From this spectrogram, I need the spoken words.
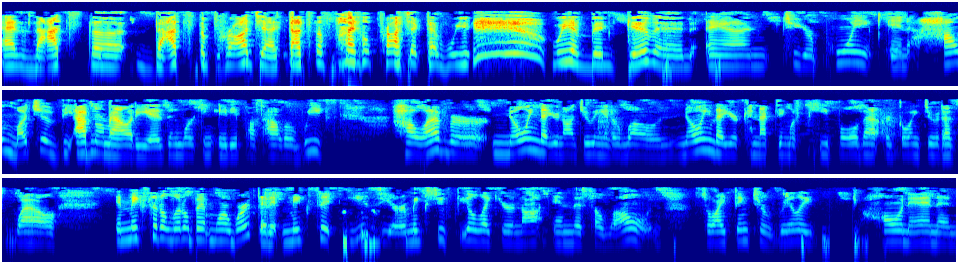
and that's the that's the project that's the final project that we we have been given and to your point in how much of the abnormality is in working 80 plus hour weeks However, knowing that you're not doing it alone, knowing that you're connecting with people that are going through it as well, it makes it a little bit more worth it. It makes it easier. It makes you feel like you're not in this alone. So I think to really hone in and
